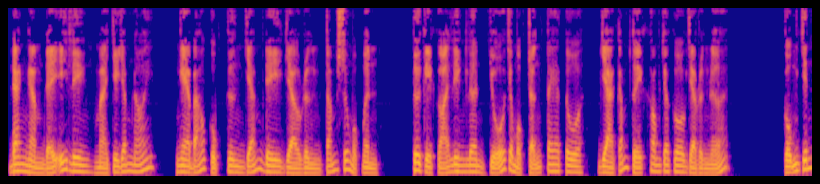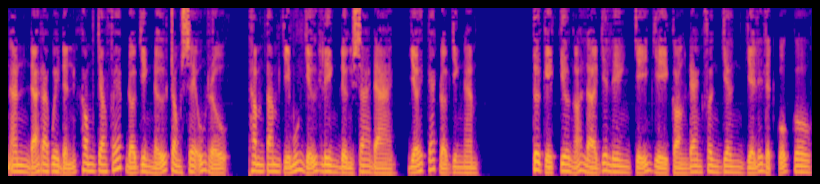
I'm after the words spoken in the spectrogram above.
Đang ngầm để ý Liên mà chưa dám nói, nghe báo cục cưng dám đi vào rừng tắm suối một mình. Tư Kiệt gọi Liên lên chủa cho một trận te tua và cấm tuyệt không cho cô vào rừng nữa. Cũng chính anh đã ra quy định không cho phép đội viên nữ trong xe uống rượu, thâm tâm chỉ muốn giữ Liên đừng xa đà với các đội viên nam. Tư Kiệt chưa ngỏ lời với Liên chỉ vì còn đang phân dân về lý lịch của cô,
